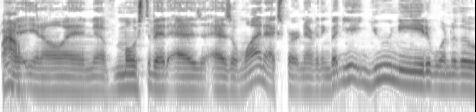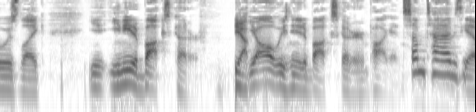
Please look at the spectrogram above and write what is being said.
wow, uh, you know, and most of it as as a wine expert and everything. But you you need one of those like you, you need a box cutter. Yeah. you always need a box cutter in pocket. Sometimes you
